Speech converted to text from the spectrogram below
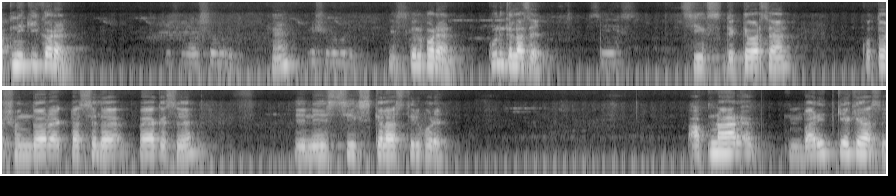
আপনি কি করেন? হ্যাঁ? স্কুল করেন কোন ক্লাসে? সিক্স। সিক্স দেখতে পাচ্ছেন কত সুন্দর একটা ছেলে পেয়ে গেছে। ইনি সিক্স ক্লাস থ্রি পড়ে আপনার বাড়িতে কে কে আছে?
